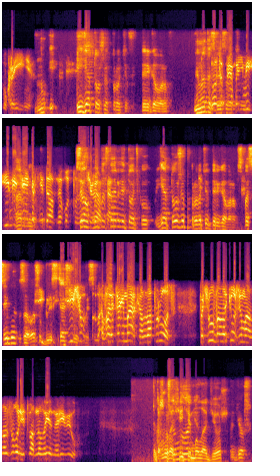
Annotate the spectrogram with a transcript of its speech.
Украине. Ну, и, и я тоже против переговоров. Не надо ну, это прямо и, и Медведев недавно, вот Все, мы поставили точку. Я тоже против переговоров. Спасибо за вашу блестящую Еще, мысль. Это ремарка, вопрос. Почему молодежи мало звонит вам на военное ревю? Потому Спросите что молодежь. молодежь.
